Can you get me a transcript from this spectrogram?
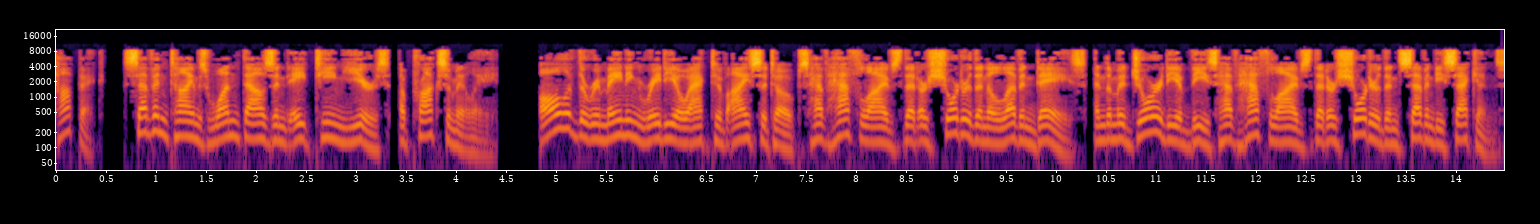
Topic 7 times 1018 years, approximately. All of the remaining radioactive isotopes have half-lives that are shorter than 11 days, and the majority of these have half-lives that are shorter than 70 seconds.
